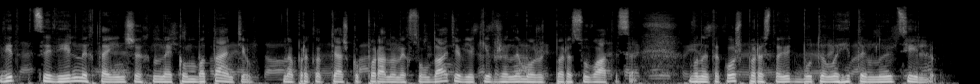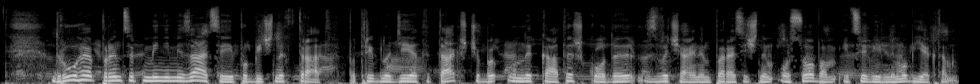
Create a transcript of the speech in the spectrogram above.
від цивільних та інших некомбатантів, наприклад, тяжко поранених солдатів, які вже не можуть пересуватися. Вони також перестають бути легітимною ціллю. Друге принцип мінімізації побічних втрат. Потрібно діяти так, щоб уникати шкоди звичайним пересічним особам і цивільним об'єктам.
